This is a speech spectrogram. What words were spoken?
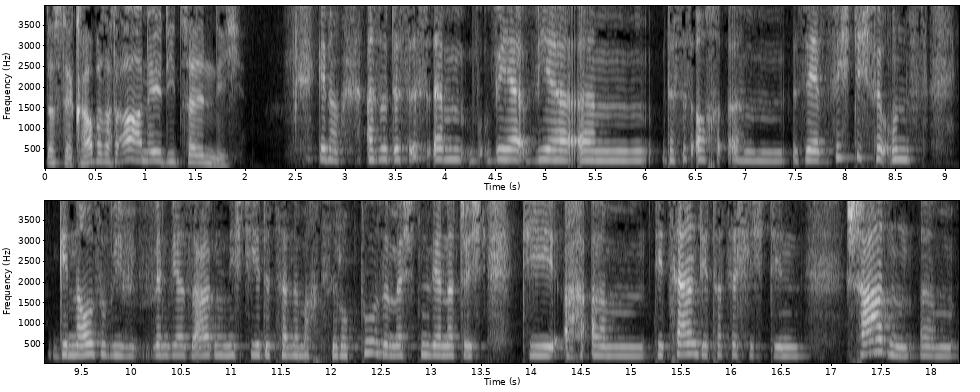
dass der Körper sagt, ah nee, die Zellen nicht? Genau, also das ist ähm, wir wir ähm, das ist auch ähm, sehr wichtig für uns, genauso wie wenn wir sagen, nicht jede Zelle macht Ferroptose, möchten wir natürlich die ähm, die Zellen, die tatsächlich den Schaden ähm,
